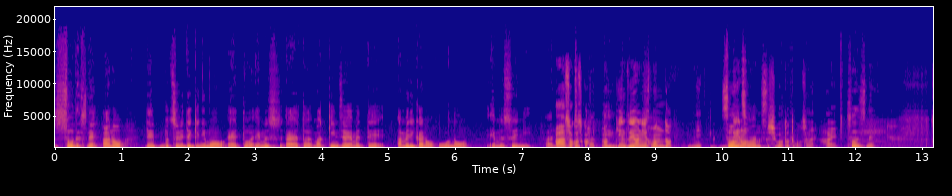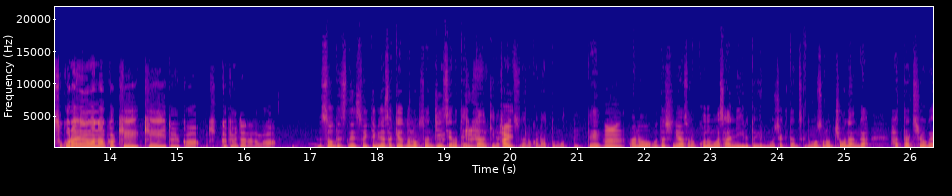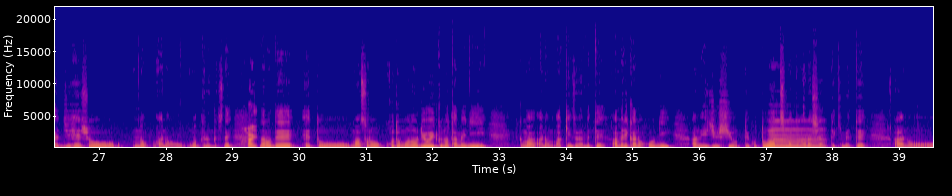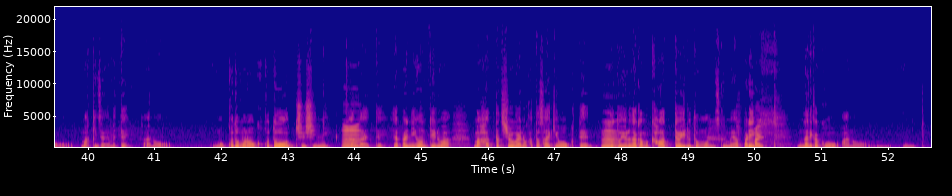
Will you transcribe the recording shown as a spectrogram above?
そうですね。あので物理的にもえっと M スえっとマッキンゼを辞めてアメリカの方の M3 にあのああそうかそうか。移ったっていうマッキンゼーは日本だにそうの仕事ってことですね。はい。そうですね。そこら辺はなんか経経緯というかきっかけみたいなのがそうですね。そういった意味では先ほどのその人生の転換期の一つなのかなと思っていて、うんあの私にはその子供が3人いるというふうに申し上げたんですけどもその長男が発達障害自閉症のあの持ってるんですね。はいなので、えっとまあ、その子供の療育のために、まあ、あのマッキンゼを辞めてアメリカの方にあの移住しようということはうん妻と話し合って決めてあのマッキンゼを辞めてあのもう子供のことを中心に考えて、やっぱり日本っていうのは、まあ、発達障害の方最近多くてうん。どんどん世の中も変わってはいると思うんですけどもやっぱりはい。何かこうあの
